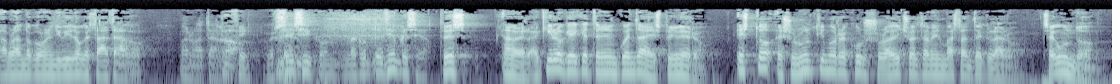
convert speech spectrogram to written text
hablando con un individuo que está atado? Bueno, atado, en fin. lo que sea. Sí, sí, con la contención que sea. Entonces, a ver, aquí lo que hay que tener en cuenta es, primero, esto es un último recurso, lo ha dicho él también bastante claro. Segundo,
